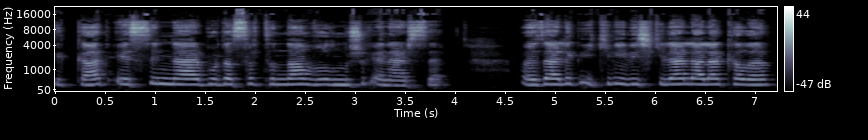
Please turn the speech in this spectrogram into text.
dikkat etsinler. Burada sırtından vurulmuşluk enerjisi. Özellikle ikili ilişkilerle alakalı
